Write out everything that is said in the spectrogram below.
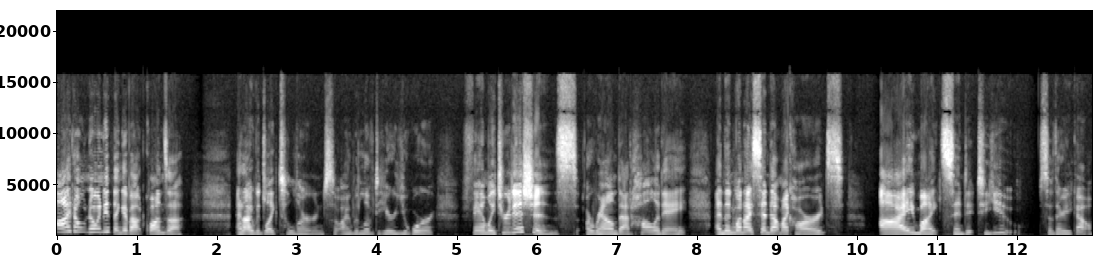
I don't know anything about Kwanzaa and I would like to learn. So I would love to hear your family traditions around that holiday. And then when I send out my cards, I might send it to you. So there you go.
